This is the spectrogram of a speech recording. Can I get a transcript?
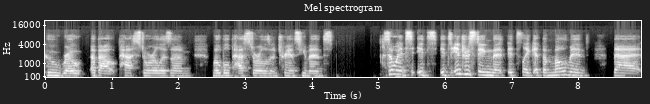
who wrote about pastoralism, mobile pastoralism, transhumance so it's it's it's interesting that it's like at the moment that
